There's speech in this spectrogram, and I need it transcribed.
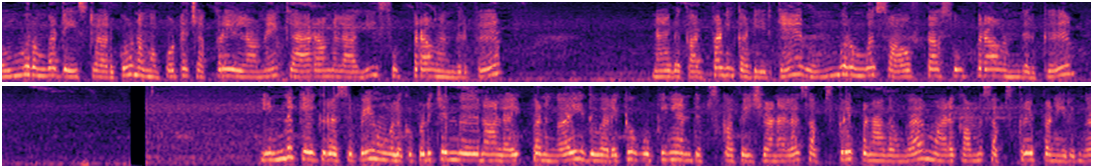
ரொம்ப ரொம்ப டேஸ்டா இருக்கும். நம்ம போட்ட சர்க்கரை எல்லாமே கேராமல் ஆகி சூப்பரா வந்திருக்கு. நான் இதை கட் பண்ணி காட்டியிருக்கேன். ரொம்ப ரொம்ப சாஃப்டா சூப்பரா வந்திருக்கு. இந்த கேக் ரெசிபி உங்களுக்கு பிடிச்சிருந்ததுன்னா லைக் பண்ணுங்க. இது வரைக்கும் குக்கிங் அண்ட் டிப்ஸ் கஃபே சேனலை சப்ஸ்கிரைப் பண்ணாதவங்க மறக்காம சப்ஸ்கிரைப் பண்ணிருங்க.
